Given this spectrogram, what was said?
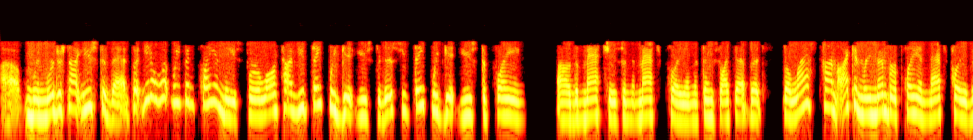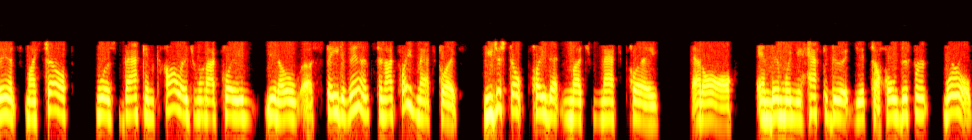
uh, when we're just not used to that. But you know what? We've been playing these for a long time. You'd think we'd get used to this. You'd think we'd get used to playing uh, the matches and the match play and the things like that. But the last time I can remember playing match play events myself was back in college when I played, you know, uh, state events and I played match play. You just don't play that much match play at all. And then when you have to do it, it's a whole different world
